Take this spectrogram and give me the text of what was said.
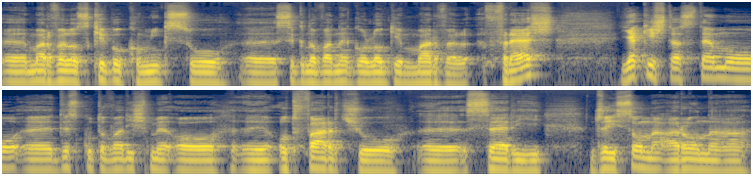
e, marvelowskiego komiksu sygnowanego logiem Marvel Fresh. Jakiś czas temu dyskutowaliśmy o otwarciu serii Jasona Arona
